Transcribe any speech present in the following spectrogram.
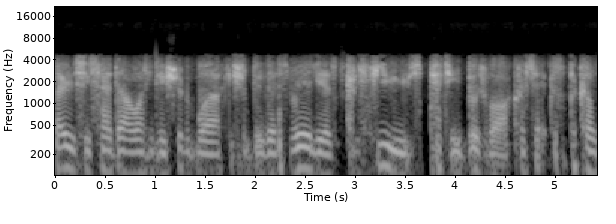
those who said, oh, well, he shouldn't work, he should do this, really as confused, petty bourgeois critics because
